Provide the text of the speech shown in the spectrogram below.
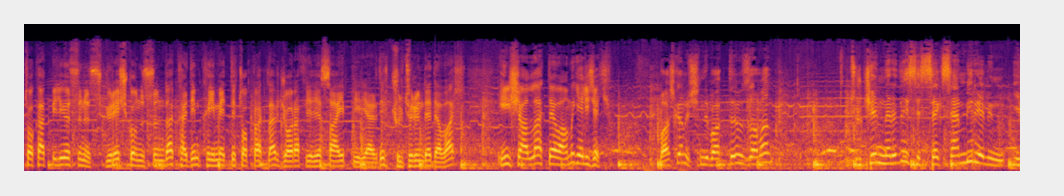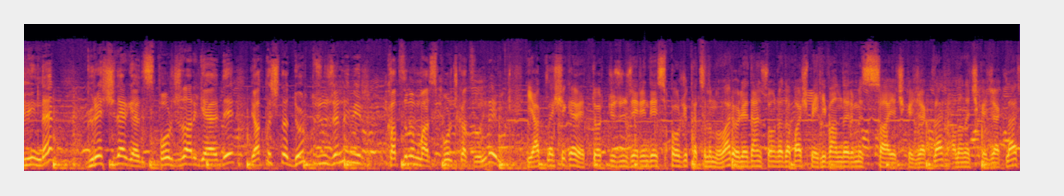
Tokat biliyorsunuz güreş konusunda kadim kıymetli topraklar coğrafyaya sahip bir yerdir. Kültüründe de var. İnşallah devamı gelecek. Başkanım şimdi baktığımız zaman Türkiye'nin neredeyse 81 ilin, ilinden güreşçiler geldi, sporcular geldi. Yaklaşık da 400'ün üzerinde bir katılım var, sporcu katılım değil mi? Yaklaşık evet 400'ün üzerinde sporcu katılımı var. Öğleden sonra da baş pehlivanlarımız sahaya çıkacaklar, alana çıkacaklar.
